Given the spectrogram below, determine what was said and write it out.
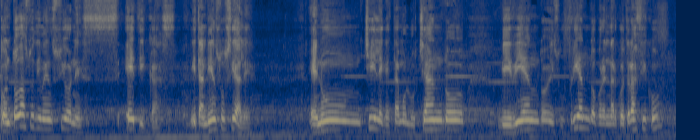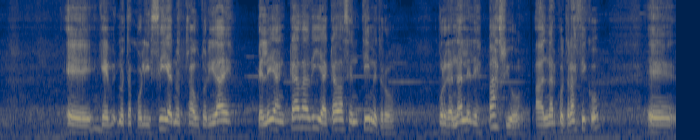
con todas sus dimensiones éticas y también sociales, en un Chile que estamos luchando, viviendo y sufriendo por el narcotráfico, eh, que nuestras policías, nuestras autoridades pelean cada día, cada centímetro por ganarle el espacio al narcotráfico, eh,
